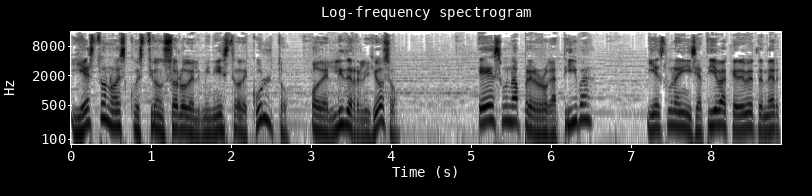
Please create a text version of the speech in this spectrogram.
Y esto no es cuestión solo del ministro de culto o del líder religioso. Es una prerrogativa y es una iniciativa que debe tener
